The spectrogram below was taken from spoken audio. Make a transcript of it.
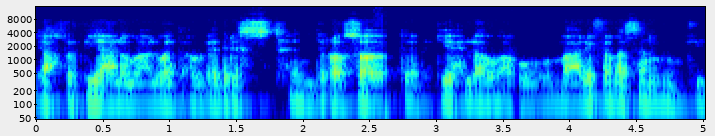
يحصل فيه على معلومات أو يدرس دراسات تتيح له أو معرفة مثلا في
